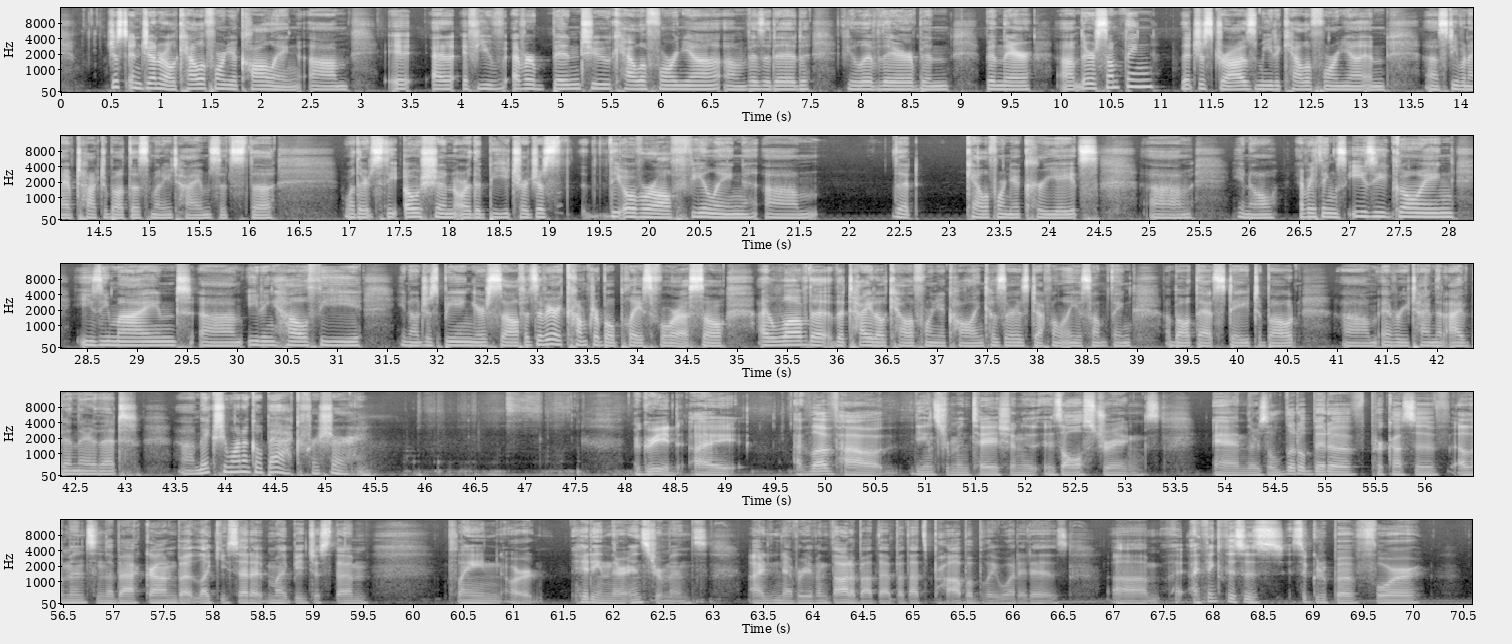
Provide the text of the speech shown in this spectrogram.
just in general, California Calling. Um, it, uh, if you've ever been to California, um, visited, if you live there, been been there, um, there's something that just draws me to California. And uh, Steve and I have talked about this many times. It's the whether it's the ocean or the beach or just the overall feeling um, that California creates. Um, you know, everything's easygoing, easy mind, um, eating healthy, you know, just being yourself. It's a very comfortable place for us. So I love the, the title California Calling because there is definitely something about that state, about um, every time that I've been there that uh, makes you want to go back for sure. Agreed. I I love how the instrumentation is all strings and there's a little bit of percussive elements in the background, but like you said, it might be just them playing or hitting their instruments. I never even thought about that, but that's probably what it is. Um, I, I think this is it's a group of four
